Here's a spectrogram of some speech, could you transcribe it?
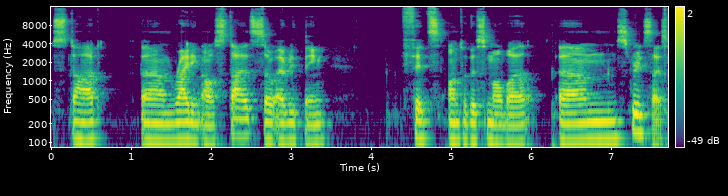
start um, writing our styles so everything fits onto this mobile um, screen size.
